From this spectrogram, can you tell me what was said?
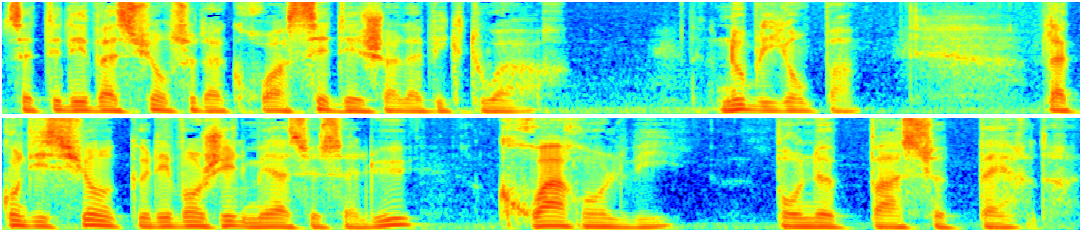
cette élévation sur la croix, c'est déjà la victoire. N'oublions pas, la condition que l'Évangile met à ce salut, croire en lui pour ne pas se perdre.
